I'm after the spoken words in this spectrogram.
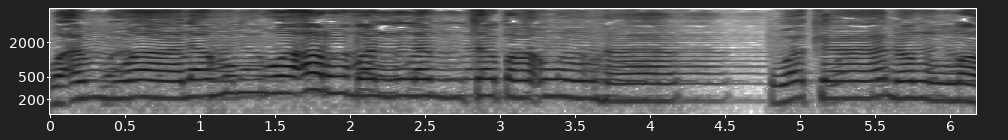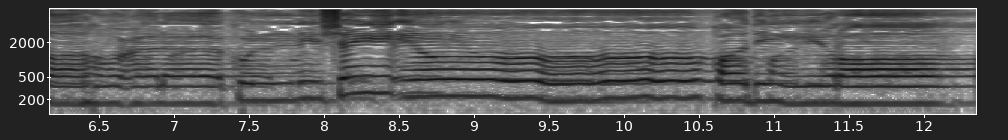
وأموالهم وأرضا لم تطئوها. وكان الله على كل شيء قديرا.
